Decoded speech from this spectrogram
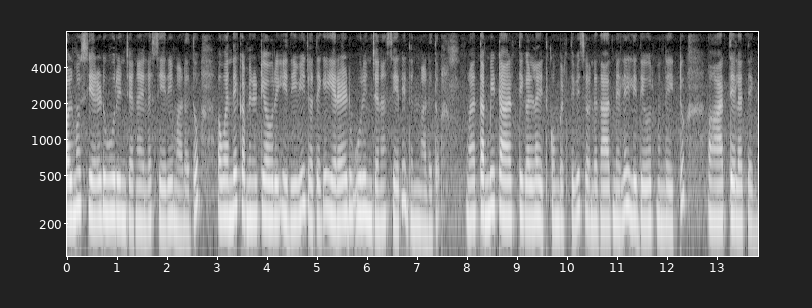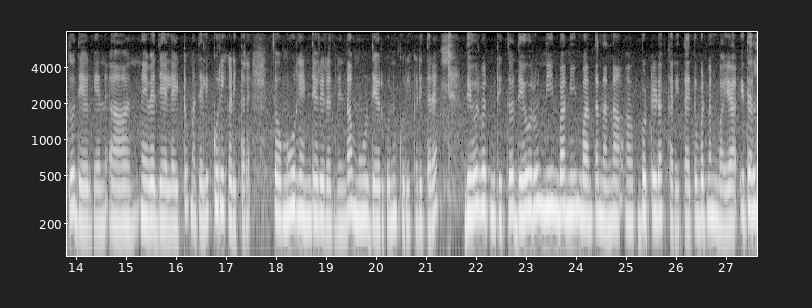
ಆಲ್ಮೋಸ್ಟ್ ಎರಡು ಊರಿನ ಜನ ಎಲ್ಲ ಸೇರಿ ಮಾಡೋದು. ಒಂದೇ ಕಮ್ಯುನಿಟಿ ಅವರು ಇದ್ದೀವಿ ಜೊತೆಗೆ ಎರಡು ಊರಿನ ಜನ ಸೇರಿ ಇದನ್ನು ಮಾಡೋದು. ತಂಬಿಟ್ಟು ಆರತಿಗಳನ್ನ ಎತ್ಕೊಂಡ್ಬರ್ತೀವಿ ಸೊ ಅದಾದಮೇಲೆ ಇಲ್ಲಿ ದೇವ್ರ ಮುಂದೆ ಇಟ್ಟು ಆರತಿ ಎಲ್ಲ ತೆಗೆದು ದೇವ್ರಿಗೆ ನೈವೇದ್ಯ ಎಲ್ಲ ಇಟ್ಟು ಮತ್ತು ಇಲ್ಲಿ ಕುರಿ ಕಡಿತಾರೆ. ಸೊ ಮೂರು ಹೆಣ್ಣು ಇರೋದ್ರಿಂದ ಮೂರು ದೇವ್ರಿಗೂ ಕುರಿ ಕಡಿತಾರೆ. ದೇವ್ರು ಬಂದ್ಬಿಟ್ಟಿತ್ತು, ದೇವರು ನೀನು ಬಾ ನೀನು ಬಾ ಅಂತ ನನ್ನ ಬೊಟ್ಟಿಡಕ್ಕೆ ಕರೀತಾ ಇತ್ತು. ಬಟ್ ನಂಗೆ ಭಯ. ಇದೆಲ್ಲ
